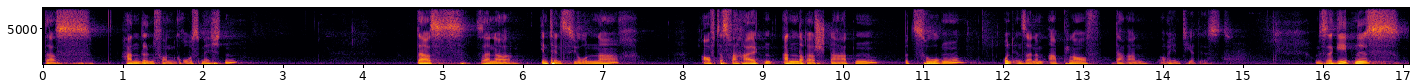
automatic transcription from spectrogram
das Handeln von Großmächten, das seiner Intention nach auf das Verhalten anderer Staaten bezogen und in seinem Ablauf daran orientiert ist. Und das Ergebnis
